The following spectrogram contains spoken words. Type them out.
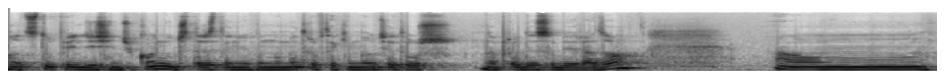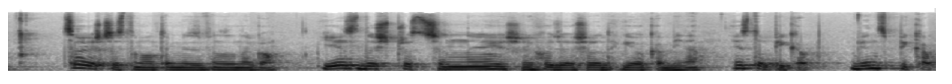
od 150 koni, 400 Nm w takim aucie to już naprawdę sobie radzą. Um, co jeszcze z tym autem jest związanego? Jest dość przestrzenny, jeżeli chodzi o środek i o kabinę. Jest to pick-up, więc pick-up,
